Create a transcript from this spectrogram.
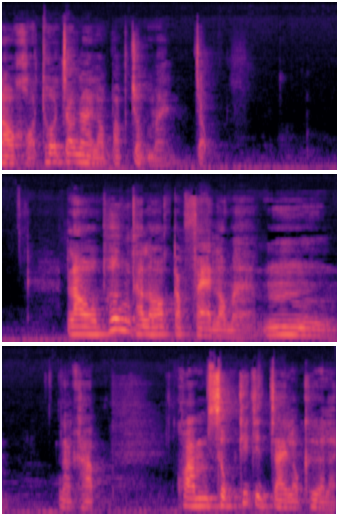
เราขอโทษเจ้านายเราปั๊บจบไหมจบ เราเพิ่งทะเลาะกับแฟนเรามา อืมนะครับ ความสุขที่จิตใจเราคืออะไร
